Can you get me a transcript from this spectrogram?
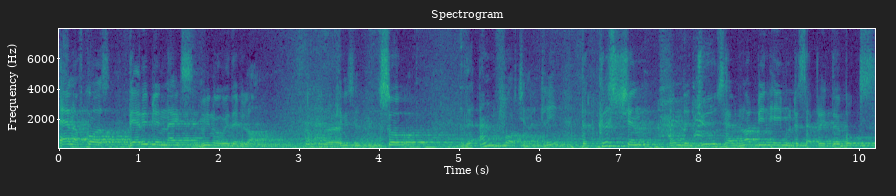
And of course, the Arabian Nights, we know where they belong. So, the, unfortunately, the Christian and the Jews have not been able to separate their books.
